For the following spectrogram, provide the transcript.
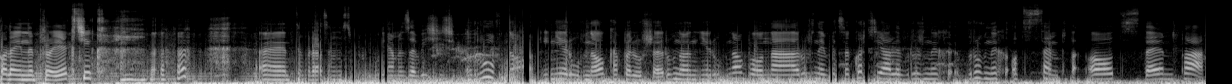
Kolejny projekcik. E, Tym razem spróbujemy zawiesić równo i nierówno kapelusze. Równo, nierówno, bo na różnej wysokości, ale w różnych, w równych odstępach.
